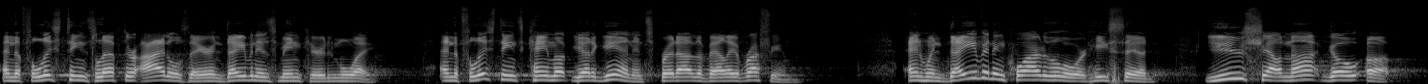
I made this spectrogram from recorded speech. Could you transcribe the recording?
And the Philistines left their idols there, and David and his men carried them away. And the Philistines came up yet again and spread out of the valley of Rephaim. And when David inquired of the Lord, he said, You shall not go up.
